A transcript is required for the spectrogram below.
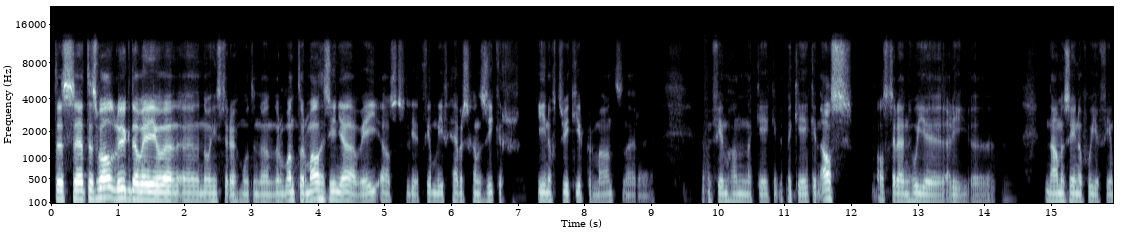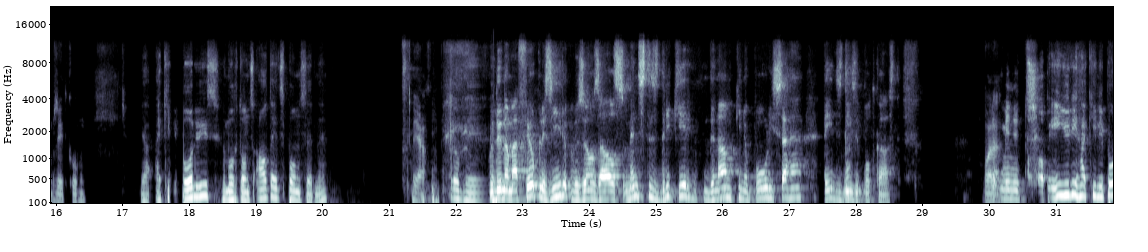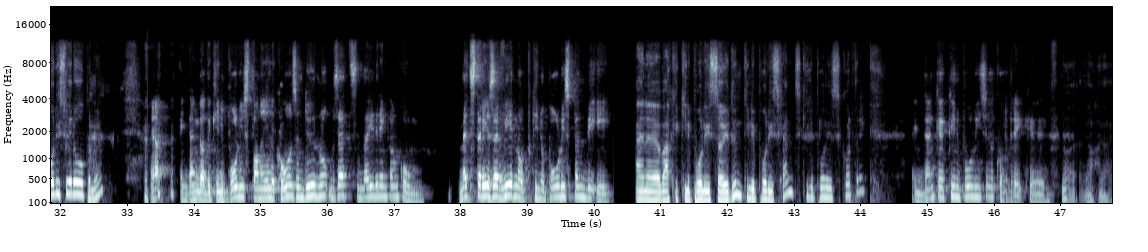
het, is, eh, het is wel leuk dat wij eh, eh, nog eens terug moeten. Dan. Want normaal gezien, ja, wij als filmliefhebbers gaan zeker één of twee keer per maand naar eh, een film gaan kijken, bekijken. Als, als er een goede allee, eh, namen zijn of goede films uitkomen. Ja, en Kinepolis, je mocht ons altijd sponsoren, hè. Ja. Probleem. We doen dat met veel plezier. We zullen zelfs minstens drie keer de naam Kinopolis zeggen tijdens deze podcast. Voilà. Minuut. Op 1 juli gaat Kinepolis weer open, hè. Ja, ik denk dat de Kinopolis dan eigenlijk gewoon zijn deuren openzet en dat iedereen kan komen. Met te reserveren op kinopolis.be. En eh, welke Kinepolis zou je doen? Kinepolis Gent? Kinepolis Kortrijk? Ik denk uh, Kinopolis uh, Kortrijk. Uh. Ja, ja, ja.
